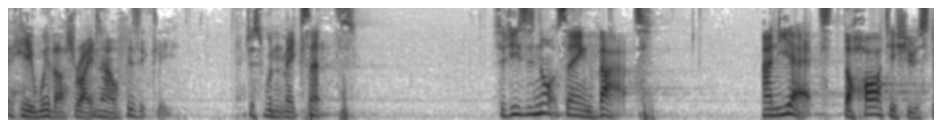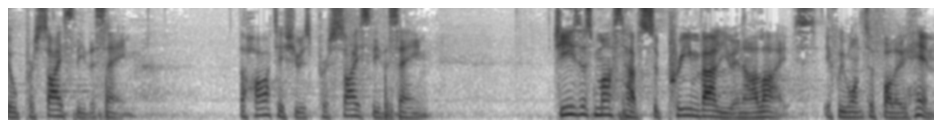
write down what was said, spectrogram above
here with us right now physically. It just wouldn't make sense. So Jesus is not saying that. And yet, the heart issue is still precisely the same. The heart issue is precisely the same. Jesus must have supreme value in our lives if we want to follow him.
